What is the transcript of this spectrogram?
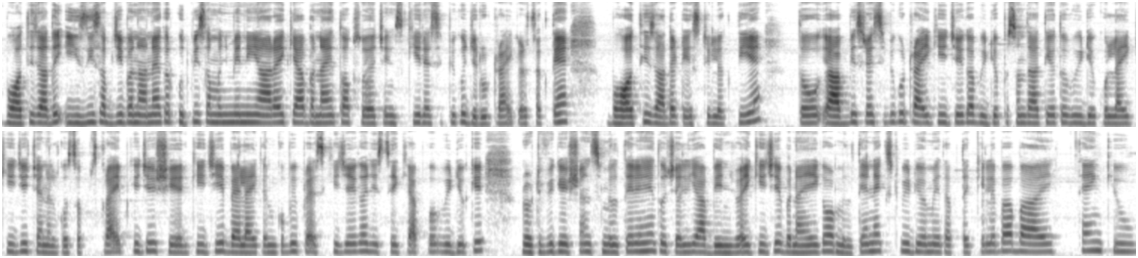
बहुत ही ज़्यादा इजी सब्ज़ी बनाना है, अगर कुछ भी समझ में नहीं आ रहा है, क्या बनाएँ तो आप सोया चंक्स की रेसिपी को ज़रूर ट्राई कर सकते हैं, बहुत ही ज़्यादा टेस्टी लगती है। तो आप भी इस रेसिपी को ट्राई कीजिएगा। वीडियो पसंद आती है तो वीडियो को लाइक कीजिए चैनल को सब्सक्राइब कीजिए शेयर कीजिए बेल आइकन को भी प्रेस कीजिएगा जिससे कि आपको वीडियो के नोटिफिकेशंस मिलते रहें। तो चलिए आप भी इंजॉय कीजिए, बनाइएगा और मिलते हैं नेक्स्ट वीडियो में। तब तक के लिए बाय बाय थैंक यू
